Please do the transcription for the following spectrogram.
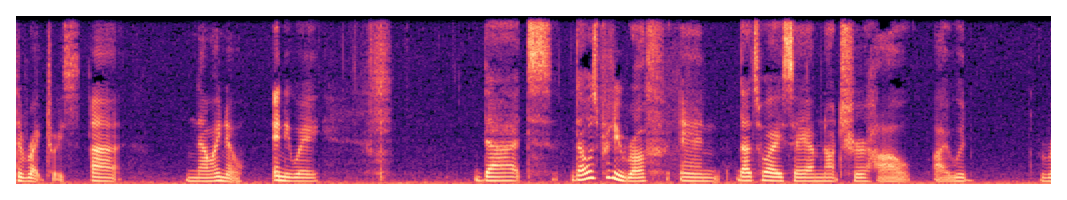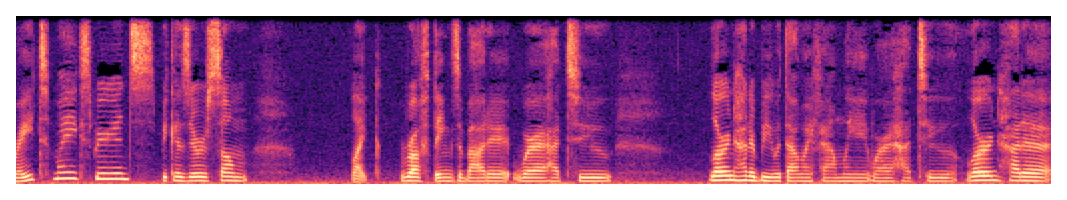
the right choice. Uh now I know. Anyway, that that was pretty rough and that's why I say I'm not sure how I would rate my experience because there were some like rough things about it where I had to learn how to be without my family, where I had to learn how to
